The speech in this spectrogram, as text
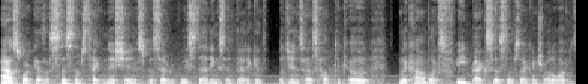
Past work as a systems technician, specifically studying synthetic intelligence, has helped decode some of the complex feedback systems that control the weapons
